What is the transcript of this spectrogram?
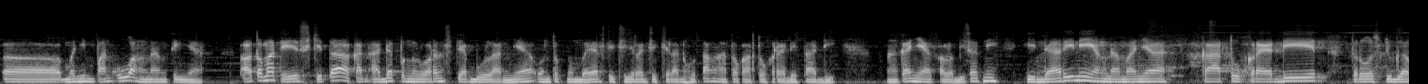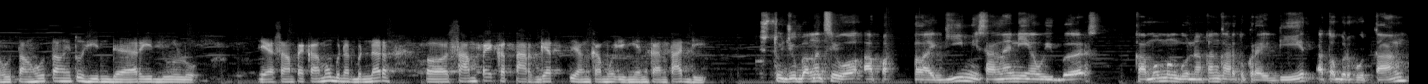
eh, menyimpan uang nantinya. Otomatis kita akan ada pengeluaran setiap bulannya untuk membayar cicilan-cicilan hutang atau kartu kredit tadi. Makanya kalau bisa nih hindari nih yang namanya kartu kredit, terus juga hutang-hutang itu hindari dulu. Ya sampai kamu benar-benar eh, sampai ke target yang kamu inginkan tadi. Setuju banget sih Wo, apalagi misalnya nih ya Wibers, kamu menggunakan kartu kredit atau berhutang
